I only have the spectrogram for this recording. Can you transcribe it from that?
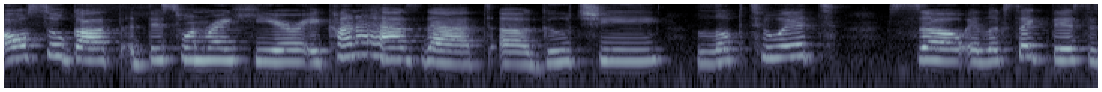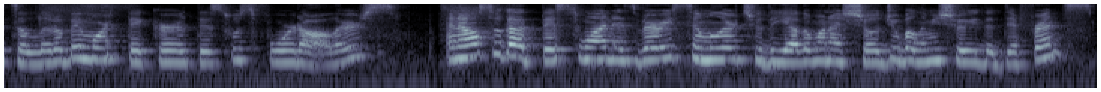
also got this one right here. It kind of has that uh, Gucci look to it. So it looks like this. It's a little bit more thicker. This was $4. And I also got this one. It's very similar to the other one I showed you, but let me show you the difference.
